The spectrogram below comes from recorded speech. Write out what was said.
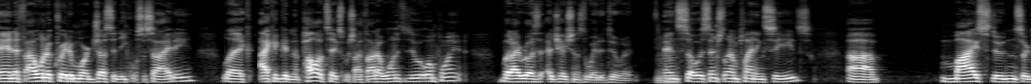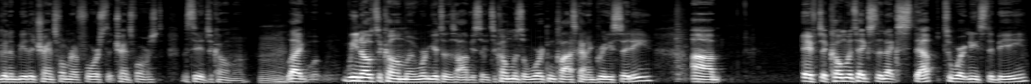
And if I want to create a more just and equal society, like I could get into politics, which I thought I wanted to do at one point, but I realized that education is the way to do it. And so essentially, I'm planting seeds my students are going to be the transformative force that transforms the city of Tacoma. Like we know Tacoma, and we're going to get to this obviously. Tacoma is a working class kind of gritty city. Um, if Tacoma takes the next step to where it needs to be,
